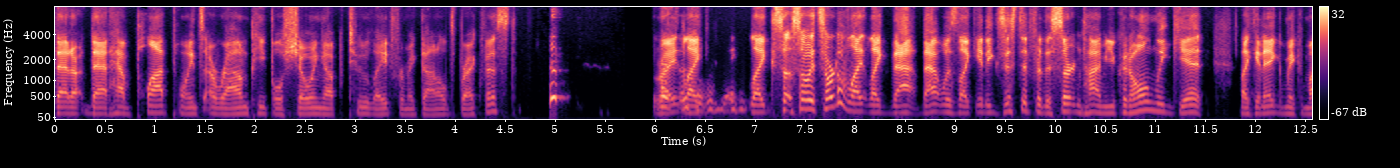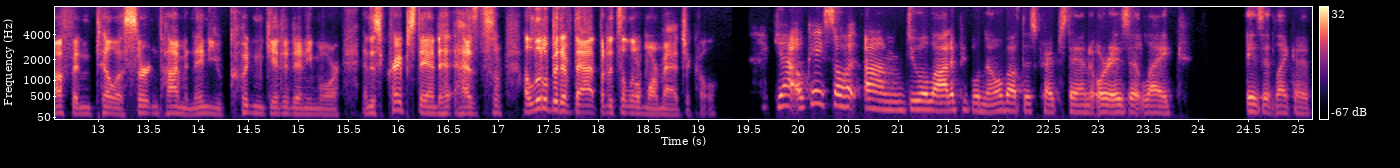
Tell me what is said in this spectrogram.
that are that have plot points around people showing up too late for mcdonald's breakfast right like like so so it's sort of like like that that was like it existed for this certain time you could only get like an egg mcmuffin till a certain time and then you couldn't get it anymore and this crepe stand has a little bit of that but it's a little more magical yeah okay so um do a lot of people know about this crepe stand or is it like is it like a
